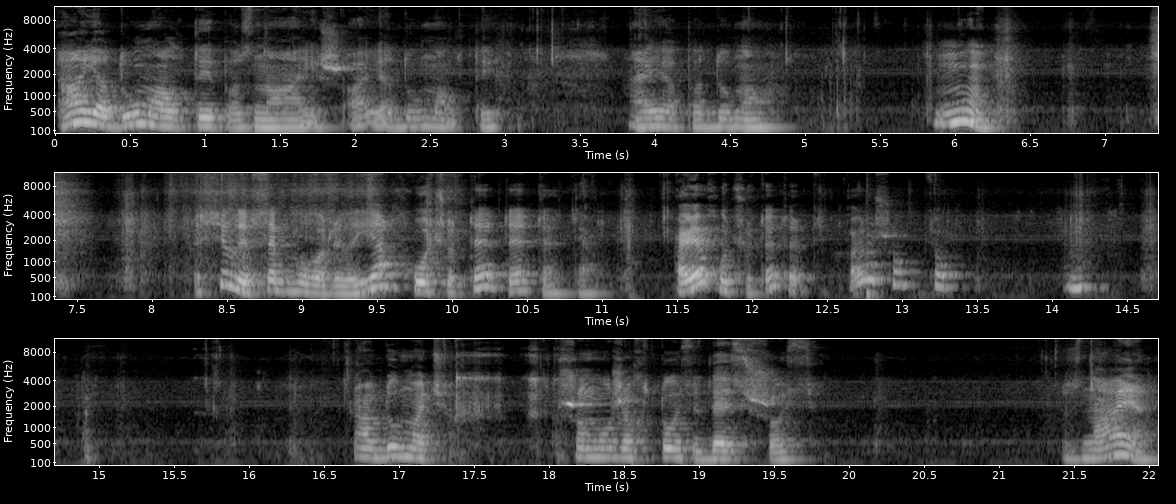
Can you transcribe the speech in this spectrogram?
А я думав, ти познаєш, а я думав, ти. А я подумав. Ну, сіли все б говорили. Я хочу те, те, те, те. А я хочу те, те, те. Хорошо, все. А думати, що може хтось десь щось знає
